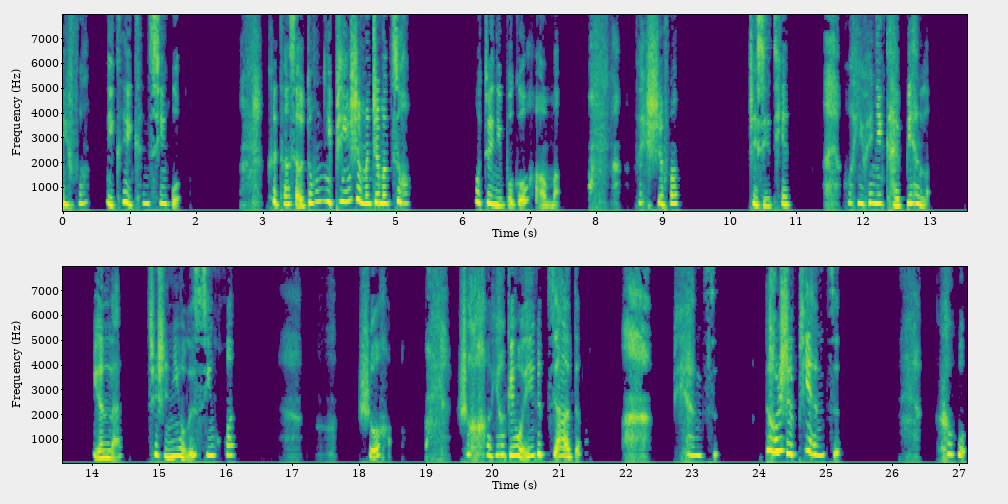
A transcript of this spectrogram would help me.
李峰，你可以看清我，可唐小东，你凭什么这么做？我对你不够好吗？为什么？这些天，我以为你改变了，原来却是你有了新欢。说好，说好要给我一个家的，骗子，都是骗子。可我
